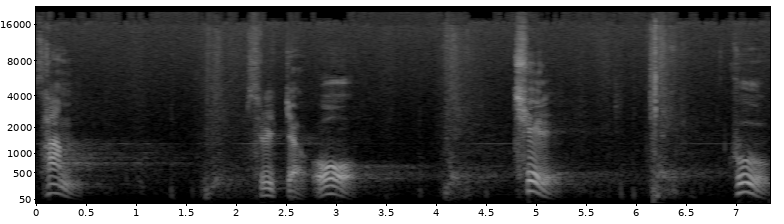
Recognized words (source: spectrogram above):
3 슬쩍. 5 7 9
